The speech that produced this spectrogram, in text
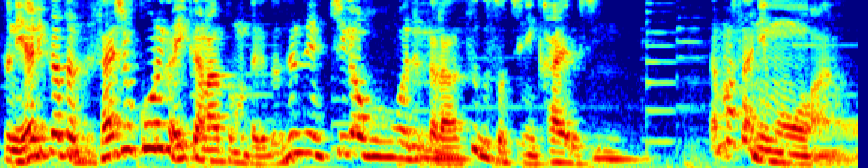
そのやり方って最初これがいいかなと思ったけど、全然違う方法が出たらすぐそっちに変えるし。うんまさにもう、あの、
